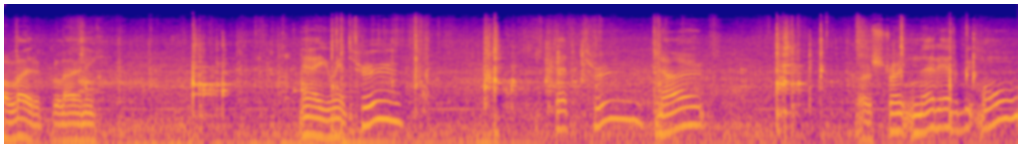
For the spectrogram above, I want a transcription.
Oh, load of baloney. Now you went through. That through? No. Got to straighten that out a bit more.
